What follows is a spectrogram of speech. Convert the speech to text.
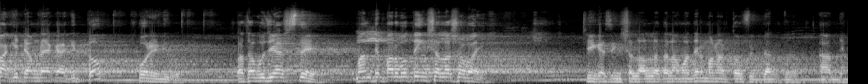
বাকিটা আমরা একাকিত্ব করে নিব। কথা বুঝে আসছে? মানতে পারব তো ইনশাল্লাহ সবাই? ঠিক আছে ইনশাল্লাহ আল্লাহ তালা আমাদের মানার তৌফিক দান করুন আমিন।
